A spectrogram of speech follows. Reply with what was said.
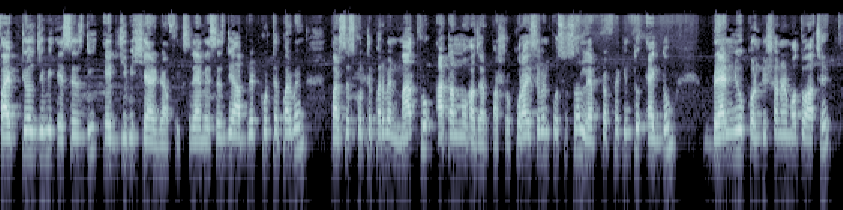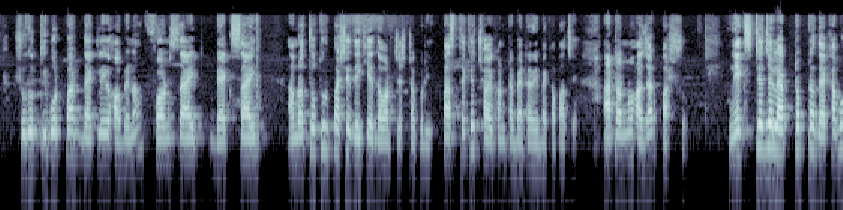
five twelve GB SSD eight GB share graphics RAM SSD upgrade করতে পারবেন পারচেস করতে পারবেন মাত্র আটান্ন হাজার পাঁচশো। কোরাই সেভেন প্রসেসর ল্যাপটপটা কিন্তু একদম ব্র্যান্ড নিউ কন্ডিশনের মতো আছে। শুধু কিবোর্ড পার্ট দেখলেই হবে না ফ্রন্ট সাইড ব্যাক সাইড আমরা চতুর্পাশে দেখিয়ে দেওয়ার চেষ্টা করি। পাঁচ থেকে ছয় ঘণ্টা ব্যাটারি ব্যাকআপ আছে, আটান্ন হাজার পাঁচশো। নেক্সটে যে ল্যাপটপটা দেখাবো,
